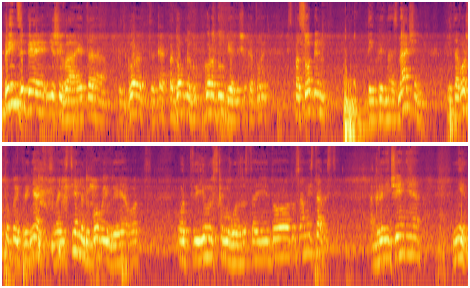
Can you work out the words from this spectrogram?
В принципе, Ешива – это город, как подобно городу-убежище, который способен, да и предназначен для того, чтобы принять в свои стены любого еврея от, от юношеского возраста и до, до самой старости. Ограничения нет.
